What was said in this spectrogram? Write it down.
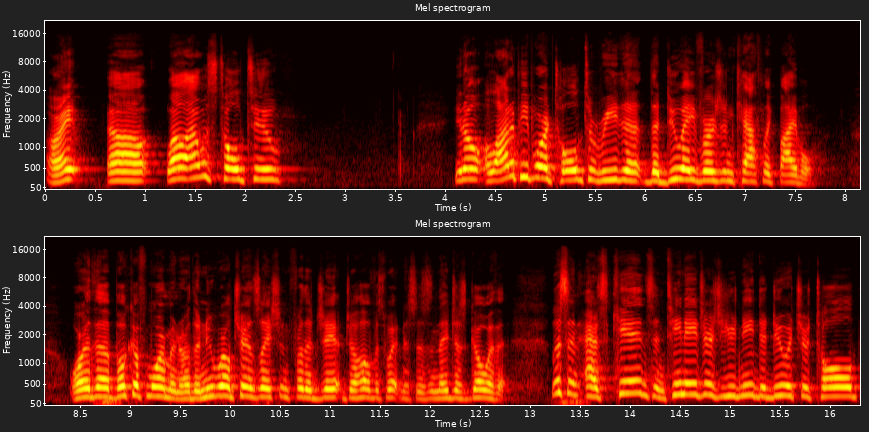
All right. Uh, well, I was told to you know, a lot of people are told to read a, the Douay Version Catholic Bible or the Book of Mormon or the New World Translation for the Je- Jehovah's Witnesses, and they just go with it. Listen, as kids and teenagers, you need to do what you're told.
